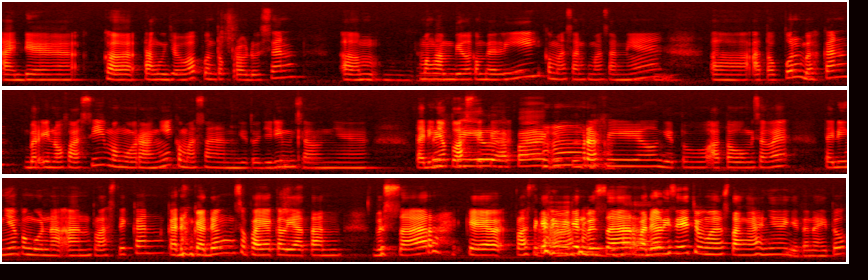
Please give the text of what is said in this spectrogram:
ada ke tanggung jawab untuk produsen um, mengambil kembali kemasan-kemasannya hmm. uh, ataupun bahkan berinovasi mengurangi kemasan gitu. Jadi okay. misalnya tadinya plastik apa mm, gitu. refill gitu atau misalnya tadinya penggunaan plastik kan kadang-kadang supaya kelihatan besar kayak plastiknya dibikin besar padahal isinya cuma setengahnya gitu. Nah itu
